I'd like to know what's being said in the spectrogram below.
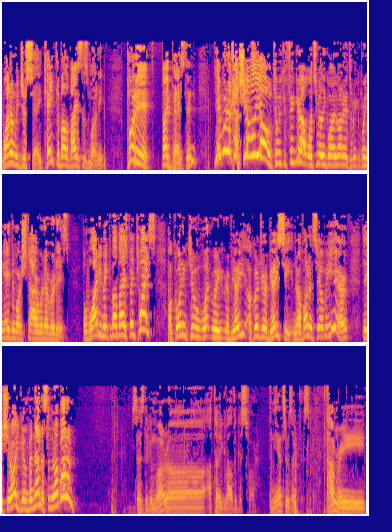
Why don't we just say, take the balabais' money, put it by Bezdin, until we can figure out what's really going on here, until we can bring Adam or Star or whatever it is. But why do you make the balabais pay twice? According to what Rabbi, according to Rabbi Yossi and the Rabbanan say over here, they should argue in Ben Nanas and the Rabbanan. Says the Gemara, I'll tell you Gvaldik Asfar. And the answer is like this. Amri,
